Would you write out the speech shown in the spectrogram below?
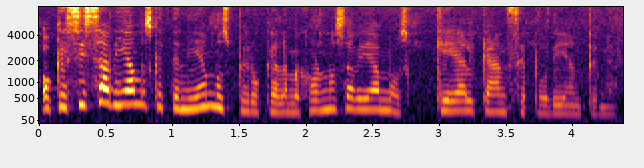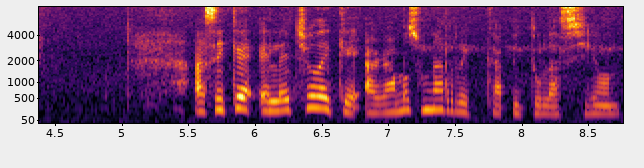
O que sí sabíamos que teníamos, pero que a lo mejor no sabíamos qué alcance podían tener. Así que el hecho de que hagamos una recapitulación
